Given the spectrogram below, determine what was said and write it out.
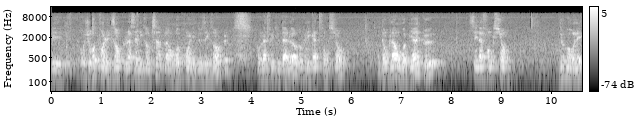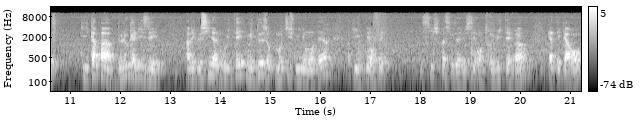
je reprends l'exemple, là c'est un exemple simple, hein, on reprend les deux exemples qu'on a fait tout à l'heure, donc les quatre fonctions. Et donc là on voit bien que c'est la fonction de Morley qui est capable de localiser avec le signal bruité mes deux motifs milimentaires qui étaient en fait, ici je ne sais pas si vous avez vu, c'est entre 8 et 20, 4 et 40,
